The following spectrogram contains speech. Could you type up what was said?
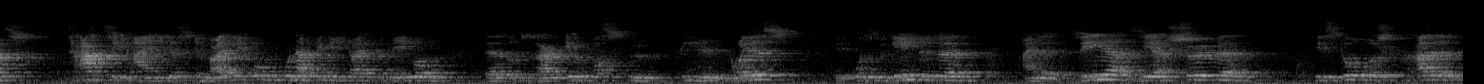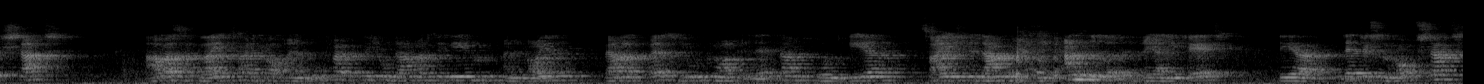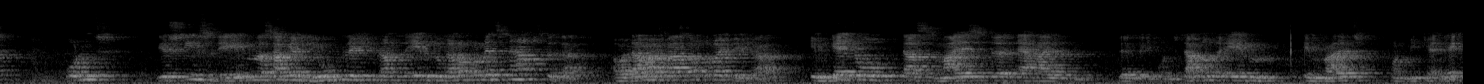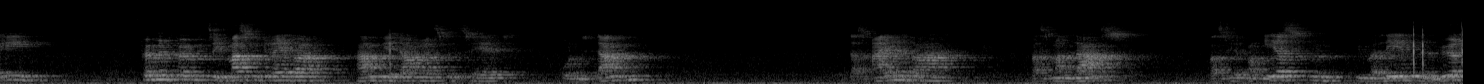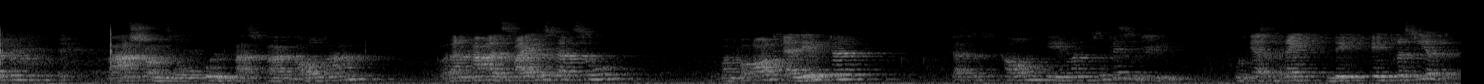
damals tat sich einiges im Baltikum, Unabhängigkeitsbewegung, äh, sozusagen im Osten viel Neues. Uns begegnete eine sehr, sehr schöne, historisch pralle Stadt, aber es hat gleichzeitig auch eine Buchveröffentlichung damals gegeben, eine neue, Bernhard Press, Jugendmord in Lettland, und er zeigte dann die andere Realität der lettischen Hauptstadt und wir stießen eben, das haben ja die Jugendlichen dann eben sogar noch vom letzten Herbst gesagt, aber damals war es noch deutlicher, im Ghetto das meiste erhalten, wirklich. Und dann eben im Wald von Bikenecki, 55 Massengräber haben wir damals gezählt. Und dann, das eine war, was man las, was wir von ersten Überlebenden hörten, war schon so unfassbar grausam. Aber dann kam als zweites dazu, dass man vor Ort erlebte, dass es kaum jemand zu wissen schien und erst recht nicht interessierte.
